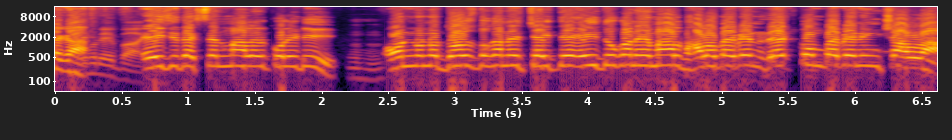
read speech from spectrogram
টাকা। এই যে দেখছেন মালের কোয়ালিটি অন্যান্য দশ দোকানের চাইতে এই দোকানে মাল ভালো পাবেন রেট কম পাবেন ইনশাল্লাহ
